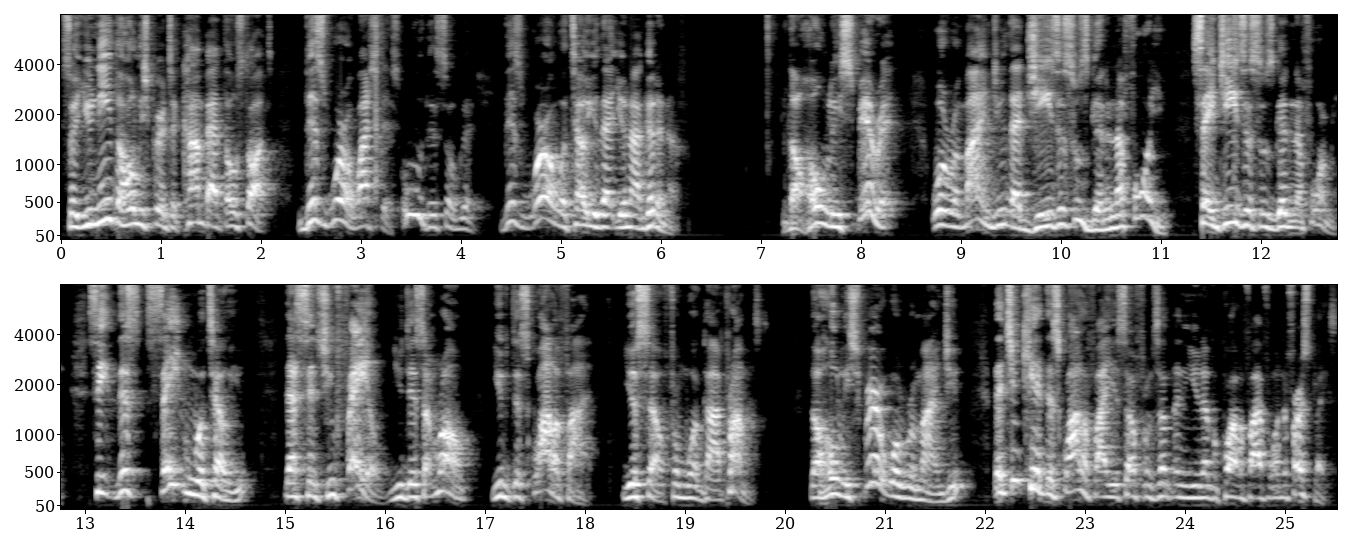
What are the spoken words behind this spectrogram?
So you need the Holy Spirit to combat those thoughts. This world, watch this. Ooh, this is so good. This world will tell you that you're not good enough. The Holy Spirit will remind you that Jesus was good enough for you. Say, Jesus was good enough for me. See, this Satan will tell you that since you failed, you did something wrong, you've disqualified yourself from what God promised. The Holy Spirit will remind you that you can't disqualify yourself from something you never qualified for in the first place.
